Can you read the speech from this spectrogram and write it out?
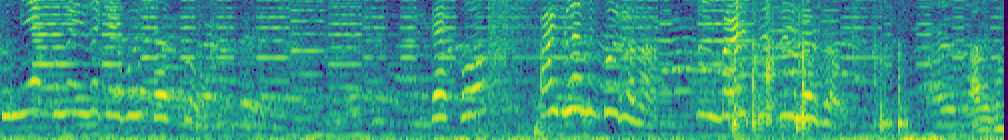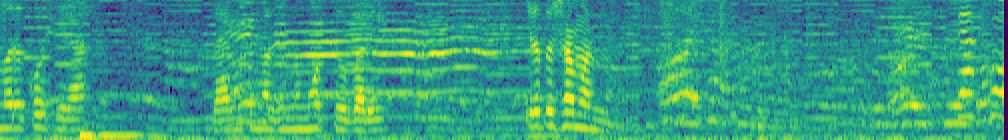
তুমি এখন এই জায়গায় বসে আছো। দেখো, পাগলামি করো না। তুমি বাড়িতে চলে যাও। আমি তোমার কইছি আমি তোমার জন্য মরতেও পারি। এটা তো সামান্য। দেখো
